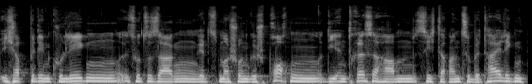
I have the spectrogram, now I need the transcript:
ich habe mit den Kollegen sozusagen jetzt mal schon gesprochen, die Interesse haben, sich daran zu beteiligen.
